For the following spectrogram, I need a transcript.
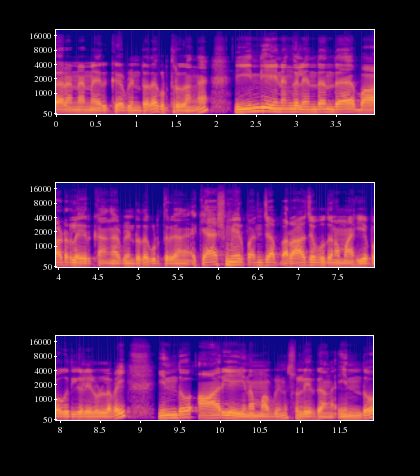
வேறு என்னென்ன இருக்குது அப்படின்றத கொடுத்துருக்காங்க. இந்திய இனங்கள் எந்தெந்த பார்டரில் இருக்காங்க அப்படின்றத கொடுத்துருக்காங்க. காஷ்மீர் பஞ்சாப் ராஜபுதனம் ஆகிய பகுதிகளில் உள்ளவை இந்தோ ஆரிய இனம் அப்படின்னு சொல்லியிருக்காங்க. இந்தோ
